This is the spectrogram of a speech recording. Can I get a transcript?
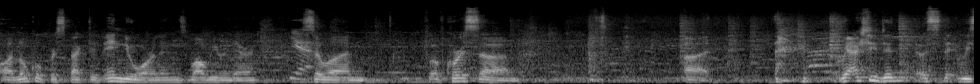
a local perspective in New Orleans while we were there. Yeah. So, um, f- of course, um, uh, we actually did. Uh, st- we,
